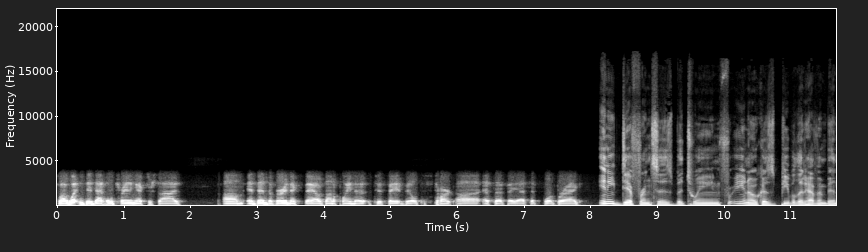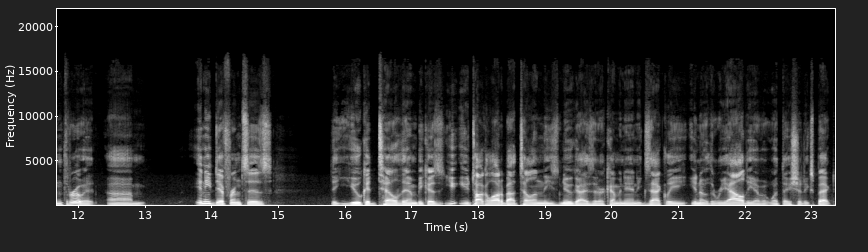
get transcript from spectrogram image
So I went and did that whole training exercise um, and then the very next day, I was on a plane to, to Fayetteville to start uh, SFAS at Fort Bragg. Any differences between, you know, because people that haven't been through it, um, any differences that you could tell them? Because you, you talk a lot about telling these new guys that are coming in exactly, you know, the reality of it, what they should expect.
